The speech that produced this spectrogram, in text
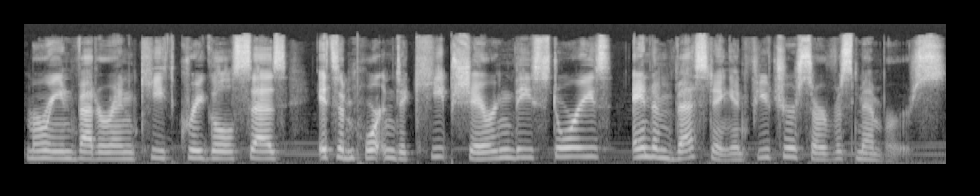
Marine veteran Keith Kriegel says it's important to keep sharing these stories and investing in future service members.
